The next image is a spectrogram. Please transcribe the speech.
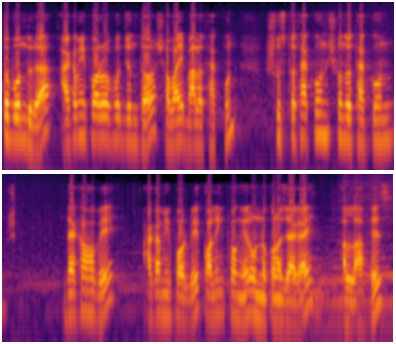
তো বন্ধুরা, আগামী পর্ব পর্যন্ত সবাই ভালো থাকুন, সুস্থ থাকুন, সুন্দর থাকুন। দেখা হবে আগামী পর্বে কলিংফং এর অন্য কোনো জায়গায়। আল্লাহ হাফেজ।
